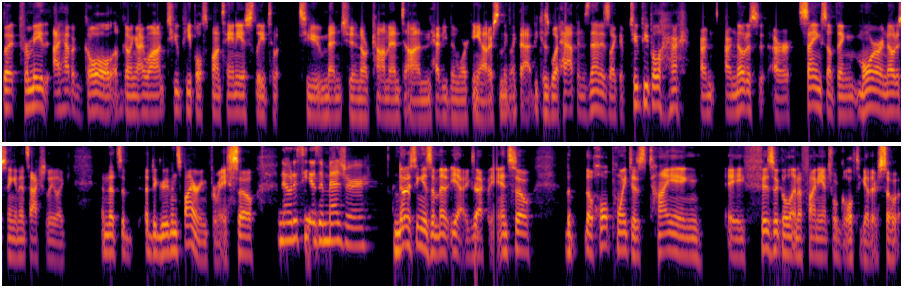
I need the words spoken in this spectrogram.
But for me, I have a goal of going, I want two people spontaneously to to mention or comment on have you been working out or something like that. Because what happens then is like if two people are are, are notice are saying something, more are noticing, and it's actually like, and that's a, a degree of inspiring for me. So noticing as a measure. Noticing is a me- yeah, exactly. And so the the whole point is tying a physical and a financial goal together. So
